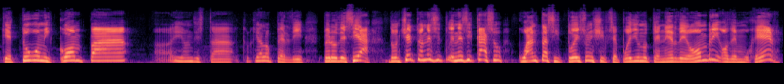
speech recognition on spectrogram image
que tuvo mi compa. Ay, ¿dónde está? Creo que ya lo perdí. Pero decía, Don Cheto, en ese, en ese caso, ¿cuántas situationships se puede uno tener de hombre o de mujer?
